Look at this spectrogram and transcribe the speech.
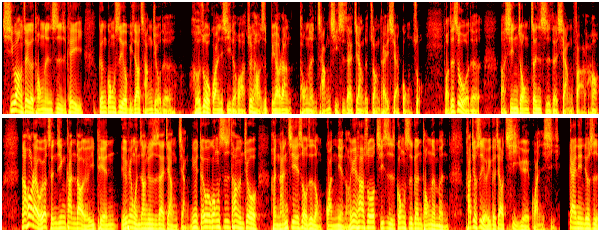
希望这个同仁是可以跟公司有比较长久的合作关系的话，最好是不要让同仁长期是在这样的状态下工作。哦，这是我的啊心中真实的想法了哈。那后来我又曾经看到有一篇有一篇文章就是在这样讲，因为德国公司他们就很难接受这种观念哦，因为他说其实公司跟同仁们他就是有一个叫契约关系。概念就是，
